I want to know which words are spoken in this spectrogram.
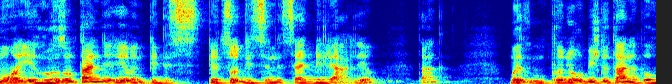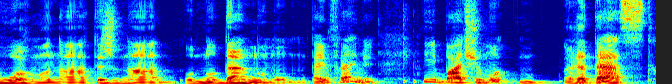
але й горизонтальний рівень 580 мільярдів. Так? Ми про нього більш детально поговоримо на, тиж... на одноденному таймфреймі. І бачимо ретест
